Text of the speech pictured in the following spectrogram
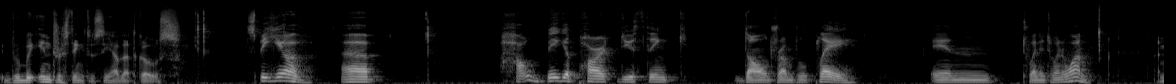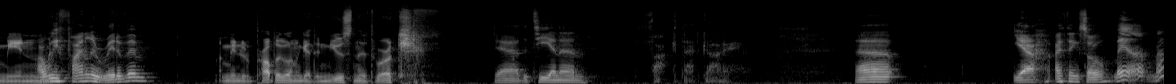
it will be interesting to see how that goes. Speaking of, uh, how big a part do you think Donald Trump will play in 2021? I mean, Are we finally rid of him? I mean, we're probably gonna get a news network. Yeah, the TNN. Fuck that guy. Uh, yeah, I think so. Man, uh,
